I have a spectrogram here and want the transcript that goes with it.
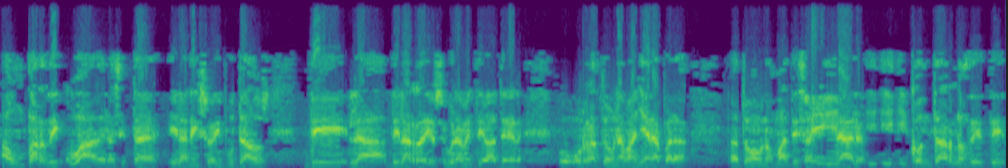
a un par de cuadras está el anexo de diputados de la, de la radio, seguramente va a tener un rato en una mañana para a tomar unos mates aquí y, contarnos de,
